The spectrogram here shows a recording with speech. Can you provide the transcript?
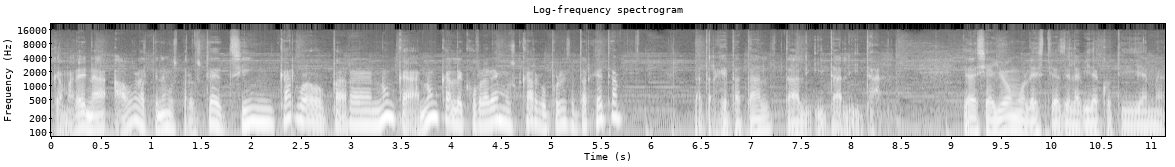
Camarena, ahora tenemos para usted sin cargo para nunca, nunca le cobraremos cargo por esta tarjeta la tarjeta tal, tal y tal y tal. Ya decía yo, molestias de la vida cotidiana.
